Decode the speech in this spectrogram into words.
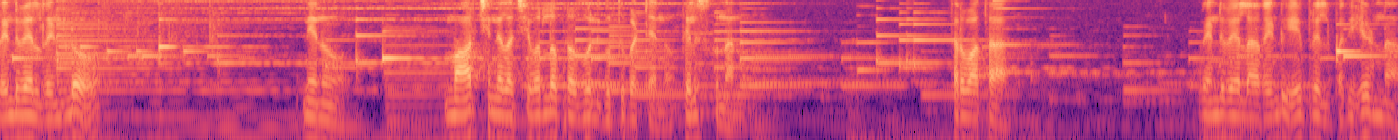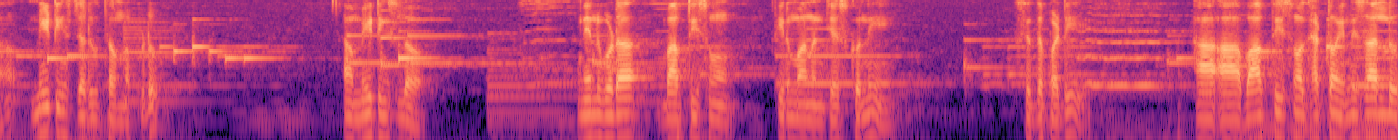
రెండు వేల రెండులో నేను మార్చి నెల చివరిలో ప్రభువుని గుర్తుపెట్టాను తెలుసుకున్నాను. తర్వాత రెండు వేల రెండు ఏప్రిల్ పదిహేడున మీటింగ్స్ జరుగుతూ ఉన్నప్పుడు ఆ మీటింగ్స్లో నేను కూడా బాప్తీసం తీర్మానం చేసుకొని సిద్ధపడి ఆ ఆ బాప్తిస్మ ఘట్టం ఎన్నిసార్లు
